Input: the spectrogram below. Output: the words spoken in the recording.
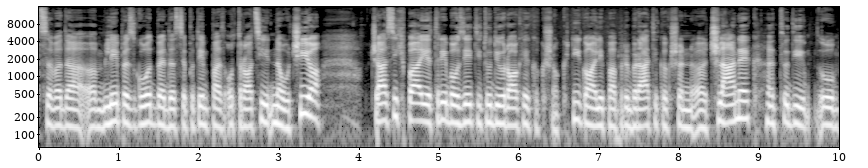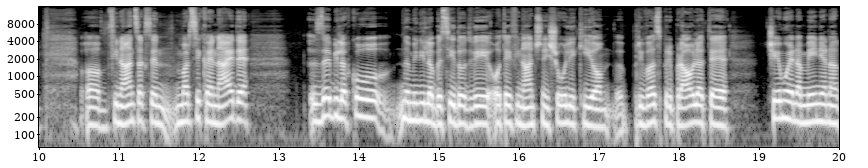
seveda um, lepe zgodbe, da se potem pa otroci naučijo. Včasih pa je treba vzeti tudi v roke kakšno knjigo ali pa prebrati kakšen uh, članek, tudi v uh, financah se marsikaj najde. Zdaj bi lahko namenila besedo dve o tej finančni šoli, ki jo uh, pri vas pripravljate, čemu je namenjena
